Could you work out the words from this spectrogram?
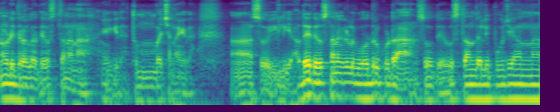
ನೋಡಿದ್ರಲ್ಲ ದೇವಸ್ಥಾನನ? ಹೇಗಿದೆ? ತುಂಬ ಚೆನ್ನಾಗಿದೆ. ಸೊ ಇಲ್ಲಿ ಯಾವುದೇ ದೇವಸ್ಥಾನಗಳಿಗೆ ಹೋದರೂ ಕೂಡ ಸೊ ದೇವಸ್ಥಾನದಲ್ಲಿ ಪೂಜೆಯನ್ನು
